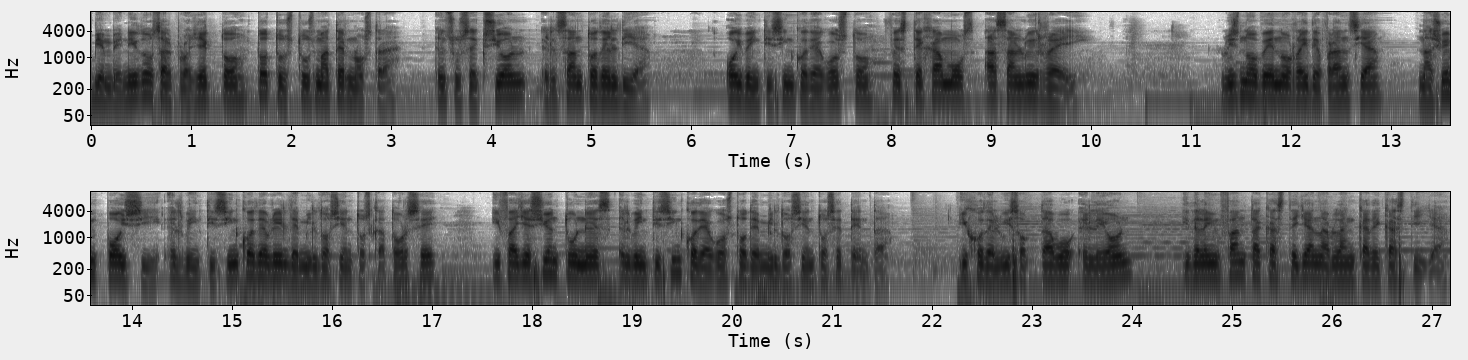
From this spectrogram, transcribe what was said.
Bienvenidos al proyecto Totus Tus Mater Nostra, en su sección El Santo del Día. Hoy 25 de agosto festejamos a San Luis Rey. Luis IX, rey de Francia, nació en Poissy el 25 de abril de 1214 y falleció en Túnez el 25 de agosto de 1270. Hijo de Luis VIII el León y de la infanta castellana Blanca de Castilla,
